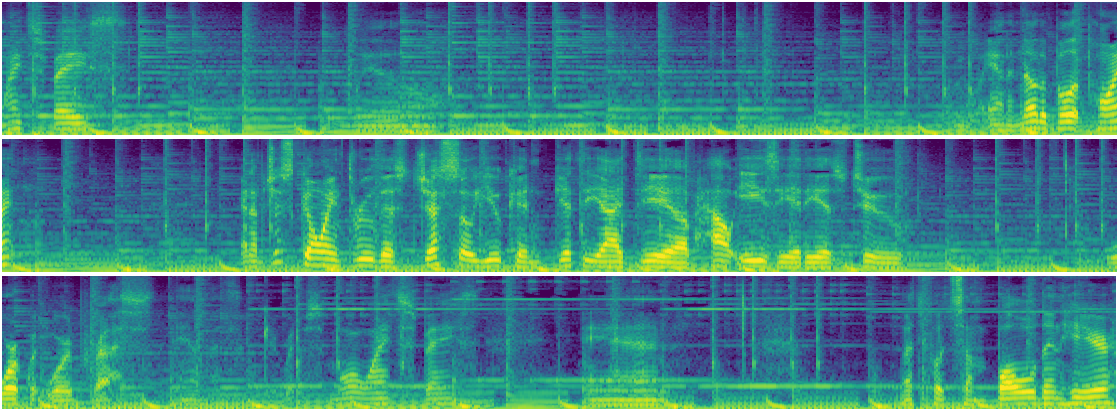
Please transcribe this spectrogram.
white space. We'll, we'll add another bullet point. And I'm just going through this just so you can get the idea of how easy it is to work with WordPress. And let's get rid of some more white space. And let's put some bold in here.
